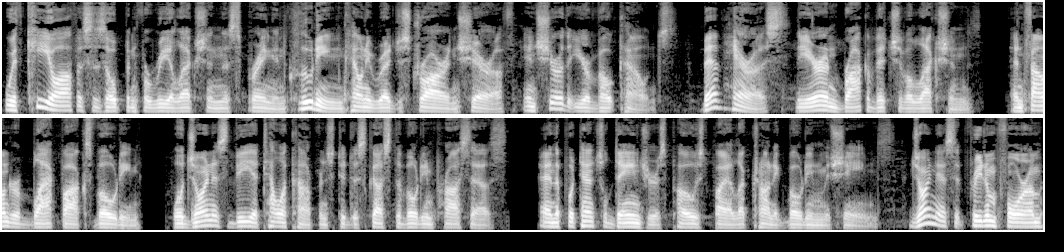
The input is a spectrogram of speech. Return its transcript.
With key offices open for re-election this spring, including county registrar and sheriff, ensure that your vote counts. Bev Harris, the Erin Brockovich of elections and founder of Black Box Voting, will join us via teleconference to discuss the voting process and the potential dangers posed by electronic voting machines. Join us at Freedom Forum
